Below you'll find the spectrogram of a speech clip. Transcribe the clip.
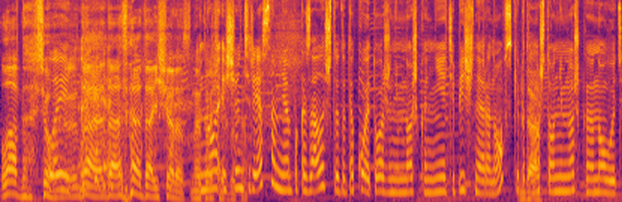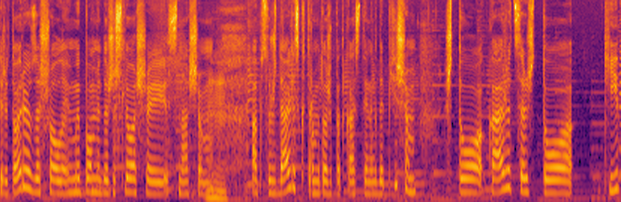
ладно, все, Play. да, да, да, да, еще раз. Но очень еще круто. интересно, мне показалось, что это такой тоже немножко нетипичный Ароновский, потому Да. что он немножко на новую территорию зашел. И мы, помню, даже с Лешей, с нашим Мгм. обсуждали, с которым мы тоже подкасты иногда пишем, что кажется, что Кит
